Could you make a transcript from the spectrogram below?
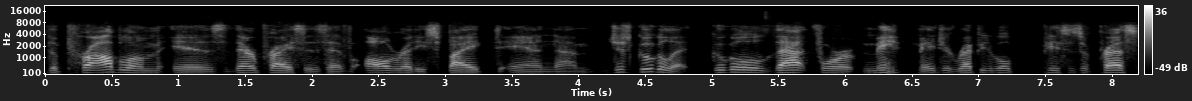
The problem is their prices have already spiked, and um, just Google it. Google that for ma- major reputable pieces of press.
